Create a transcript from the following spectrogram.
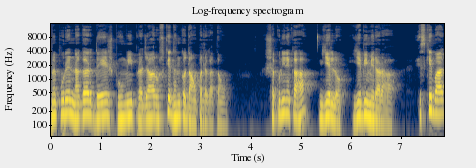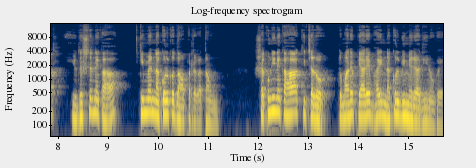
मैं पूरे नगर, देश, भूमि, प्रजा और उसके धन को दांव पर लगाता हूँ। शकुनी ने कहा, ये लो, ये भी मेरा रहा। इसके बाद युधिष्ठिर ने कहा कि मैं नकुल को दांव पर लगाता हूँ। शकुनी ने कहा कि चलो, तुम्हारे प्यारे भाई नकुल भी मेरे अधीन हो गए।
